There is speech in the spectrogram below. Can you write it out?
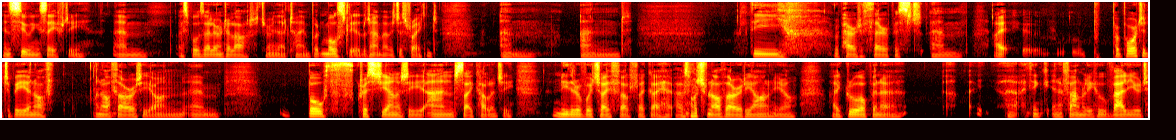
ensuing safety, um, I suppose I learned a lot during that time, but mostly at the time I was just frightened. Um, and the reparative therapist, um, I uh, purported to be an, off, an authority on um, both Christianity and psychology, neither of which I felt like I, I was much of an authority on. You know, I grew up in a, I think, in a family who valued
